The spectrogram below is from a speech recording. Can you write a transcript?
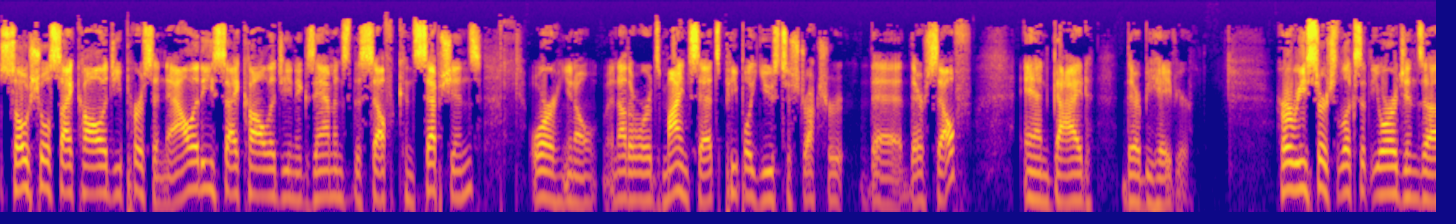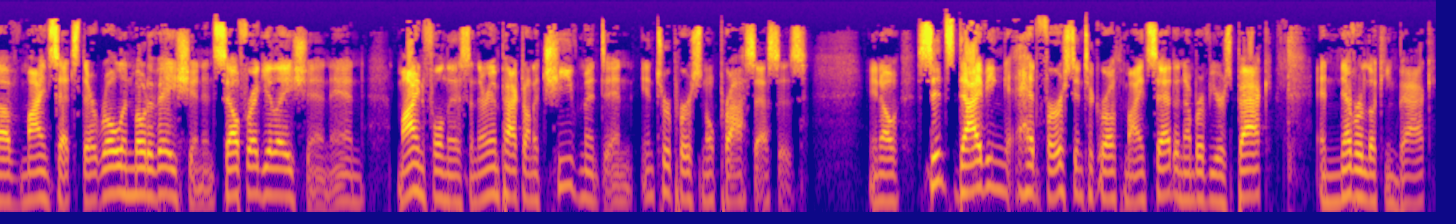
social psychology, personality psychology, and examines the self conceptions, or you know, in other words, mindsets people use to structure the, their self and guide their behavior. Her research looks at the origins of mindsets, their role in motivation and self regulation and mindfulness, and their impact on achievement and interpersonal processes. You know, since diving headfirst into growth mindset a number of years back and never looking back,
